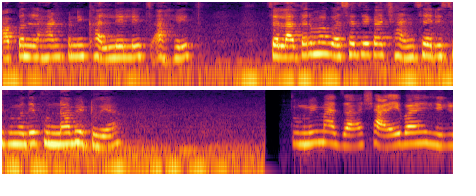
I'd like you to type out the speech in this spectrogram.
आपण लहानपणी खाल्लेलेच आहेत. चला तर मग अशाच एका छानशा रेसिपीमध्ये पुन्हा भेटूया. तुम्ही माझा शाळेबाहेरील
